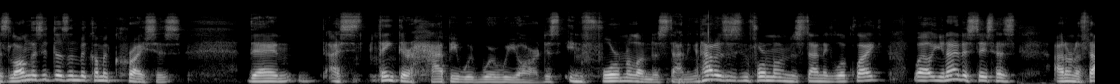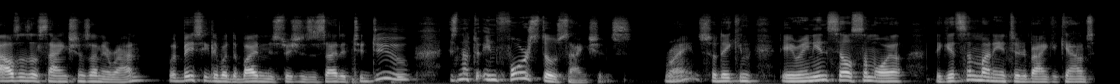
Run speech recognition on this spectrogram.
As long as it doesn't become a crisis, then I think they're happy with where we are, this informal understanding. And how does this informal understanding look like? Well, United States has, I don't know, thousands of sanctions on Iran. But basically, what the Biden administration has decided to do is not to enforce those sanctions, right? So they can the Iranians sell some oil, they get some money into their bank accounts.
